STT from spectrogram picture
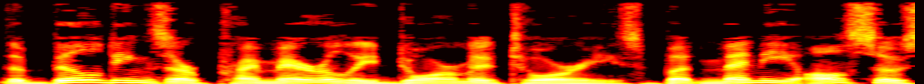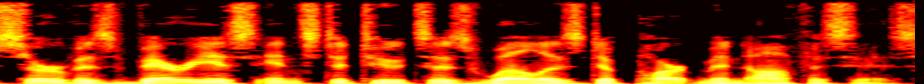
The buildings are primarily dormitories but many also serve as various institutes as well as department offices.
